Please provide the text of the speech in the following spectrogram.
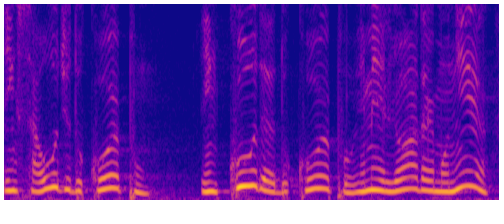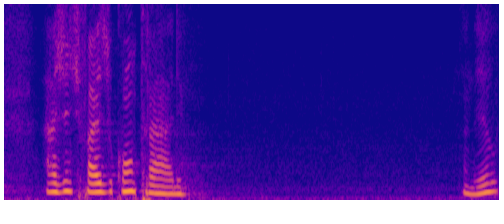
em saúde do corpo, em cura do corpo, em melhor harmonia, a gente faz o contrário. Entendeu?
